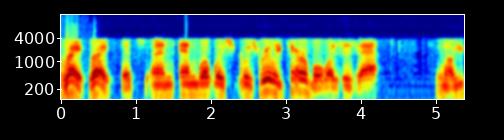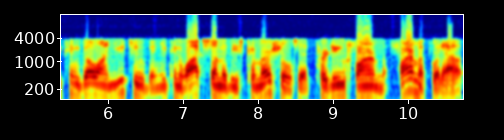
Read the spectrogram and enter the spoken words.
Right, right. It's and and what was was really terrible was is that you know you can go on YouTube and you can watch some of these commercials that Purdue Farm Pharma put out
